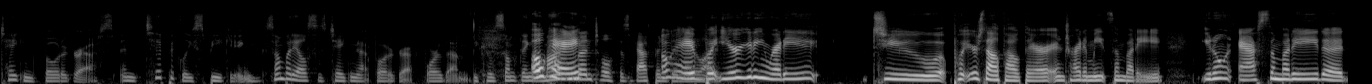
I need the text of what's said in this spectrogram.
taking photographs, and typically speaking, somebody else is taking that photograph for them because something Okay. monumental has happened. Okay, but life. you're getting ready to put yourself out there and try to meet somebody. You don't ask somebody to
